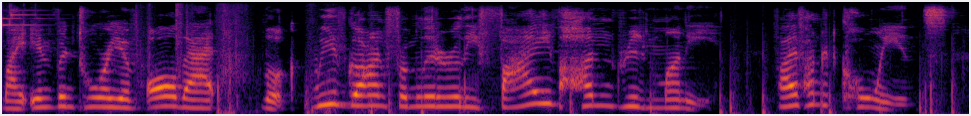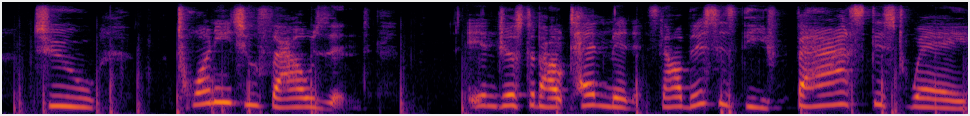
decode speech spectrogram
my inventory of all that. Look, we've gone from literally 500 money, 500 coins, to 22,000 in just about 10 minutes. Now, this is the fastest way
